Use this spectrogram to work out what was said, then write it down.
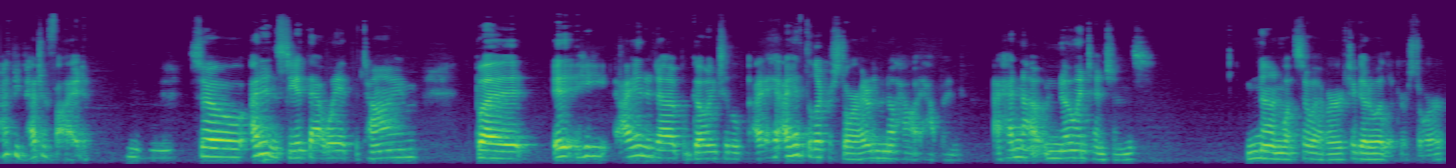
I'd be petrified. Mm-hmm. So I didn't see it that way at the time, but it, he, I ended up going to, I, I hit the liquor store. I don't even know how it happened. I had not, no intentions, none whatsoever, to go to a liquor store.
